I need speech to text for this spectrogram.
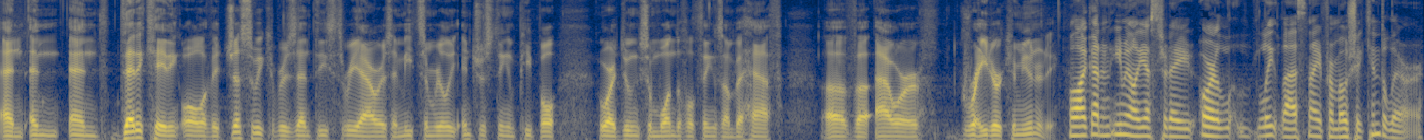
and and and dedicating all of it just so we can present these 3 hours and meet some really interesting people who are doing some wonderful things on behalf of uh, our greater community. Well, I got an email yesterday or l- late last night from Moshe Kinderlehrer,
